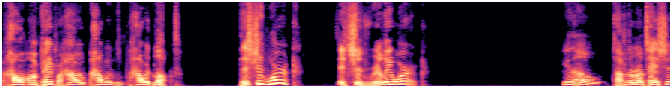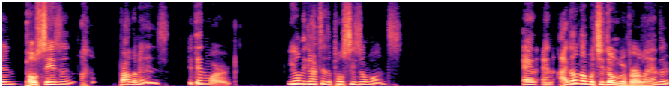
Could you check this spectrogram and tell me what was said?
how on paper how how it, how it looked. This should work. It should really work. You know, top of the rotation, postseason. Problem is, it didn't work. You only got to the postseason once. And and I don't know what you're doing with Verlander,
